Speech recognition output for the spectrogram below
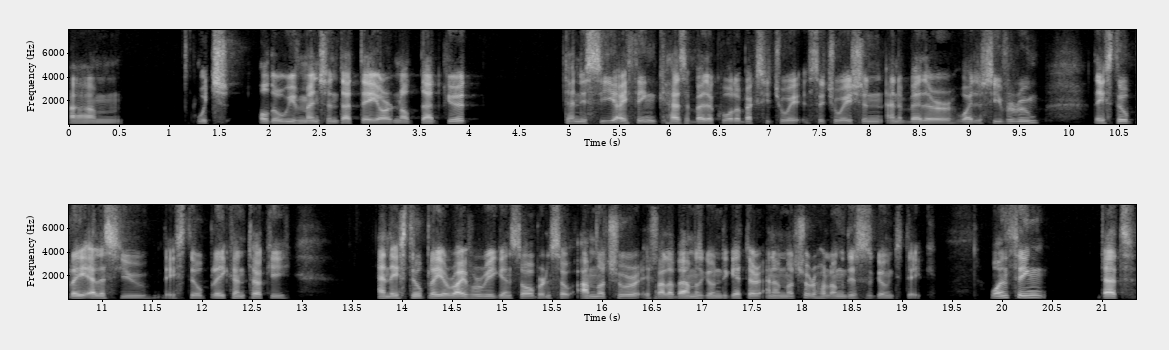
um, which, although we've mentioned that they are not that good, Tennessee, I think, has a better quarterback situa- situation and a better wide receiver room. They still play LSU, they still play Kentucky, and they still play a rivalry against Auburn. So I'm not sure if Alabama is going to get there, and I'm not sure how long this is going to take. One thing that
